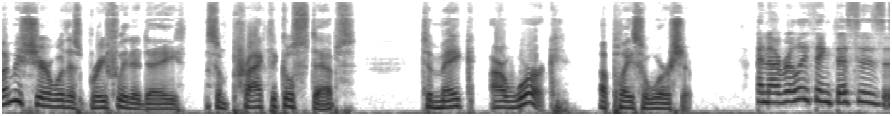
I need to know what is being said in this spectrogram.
let me share with us briefly today some practical steps to make our work a place of worship. And I really think this is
